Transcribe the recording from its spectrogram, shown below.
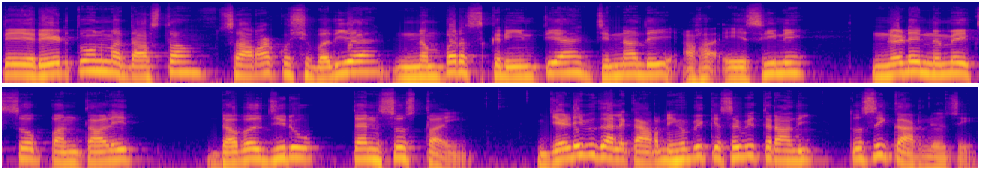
ਤੇ ਰੇਟ ਤੁਹਾਨੂੰ ਮੈਂ ਦੱਸਦਾ, ਸਾਰਾ ਕੁਝ ਵਧੀਆ ਨੰਬਰ ਸਕਰੀਨ ਤੇ ਆ, ਜਿਨ੍ਹਾਂ ਦੇ ਆਹ ਏਸੀ ਨੇ 99145 00327 ਜਿਹੜੀ ਵੀ ਗੱਲ ਕਰਨੀ ਹੋਵੇ ਕਿਸੇ ਵੀ ਤਰ੍ਹਾਂ ਦੀ, ਤੁਸੀਂ ਕਰ ਲਿਓ ਜੀ।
